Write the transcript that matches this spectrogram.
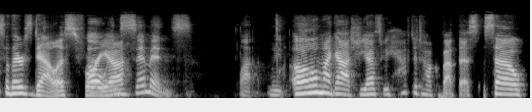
so there's Dallas for oh, you. Simmons. Oh my gosh. Yes, we have to talk about this. So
